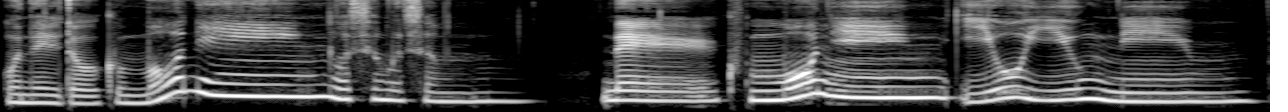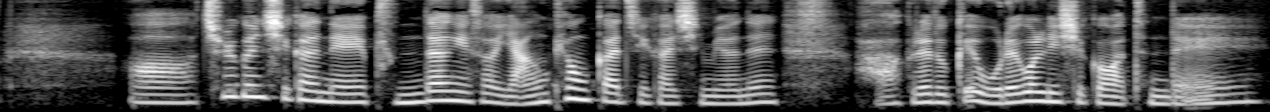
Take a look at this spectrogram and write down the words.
오늘도 굿모닝 웃음 웃음. 네, 굿모닝 2526님. 아, 출근 시간에 분당에서 양평까지 가시면은 아, 그래도 꽤 오래 걸리실 것 같은데.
